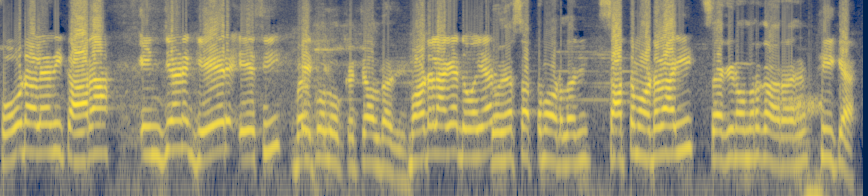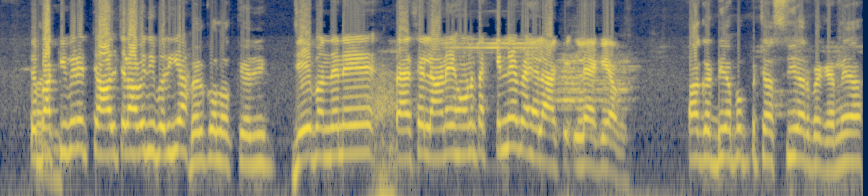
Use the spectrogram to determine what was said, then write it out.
ਫੋਰਡ ਵਾਲਿਆਂ ਦੀ ਕਾਰ ਆ ਇੰਜਨ ਗੇਅਰ ਏਸੀ ਬਿਲਕੁਲ ਓਕੇ ਚੱਲਦਾ ਜੀ। ਮਾਡਲ ਆ ਗਿਆ 2007 2007 ਮਾਡਲ ਆ ਜੀ। ਮਾਡਲ ਆ ਗਈ। ਸੈਕਿੰਡ ਓਨਰ ਕਾਰ ਆ ਇਹ। ਠੀਕ ਹੈ। ਤੇ ਬਾਕੀ ਵੀਰੇ ਚਾਲ ਚਲਾਵੇ ਦੀ ਵਧੀਆ। ਬਿਲਕੁਲ ਓਕੇ ਜੀ। ਜੇ ਬੰਦੇ ਨੇ ਪੈਸੇ ਲਾਣੇ ਹੋਣ ਤਾਂ ਕਿੰਨੇ ਪੈਸੇ ਲਾ ਕੇ ਲੈ ਕੇ ਆਵੇ? ਆ ਗੱਡੀ ਆਪਾਂ 85000 ਰੁਪਏ ਕਹਿੰਦੇ ਆ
